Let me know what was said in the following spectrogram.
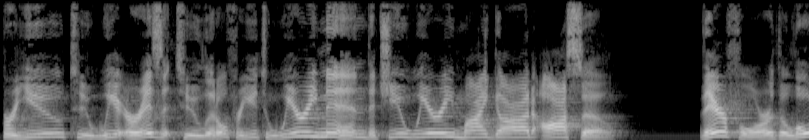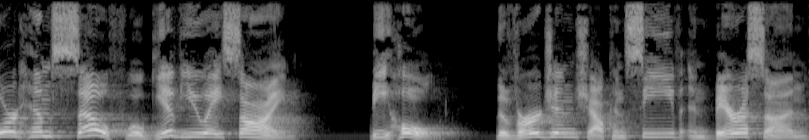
for you to weary, or is it too little for you to weary men that you weary my God also? Therefore, the Lord himself will give you a sign. Behold, the virgin shall conceive and bear a son,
